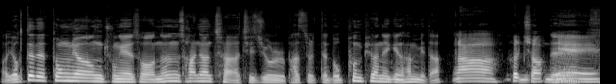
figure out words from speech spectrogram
어, 역대 대통령 중에서는 4년차 지지율 봤을 때 높은 편이긴 합니다. 아 그렇죠. 네. 예.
